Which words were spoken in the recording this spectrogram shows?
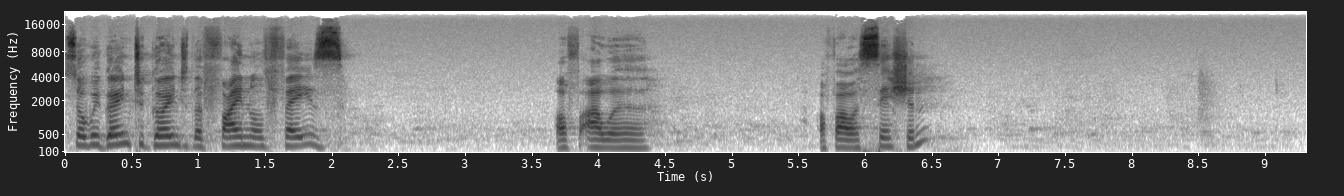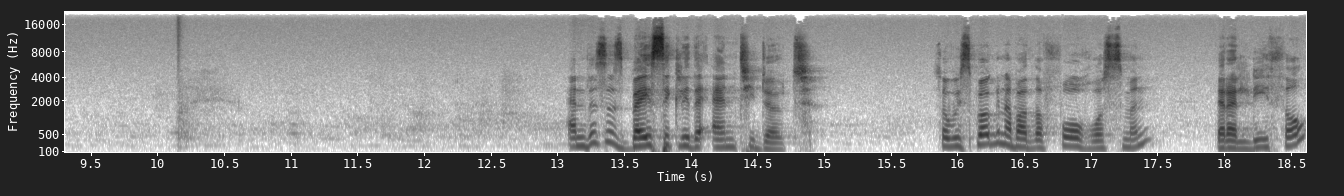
So we're going to go into the final phase of our of our session. And this is basically the antidote. So we've spoken about the four horsemen that are lethal,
